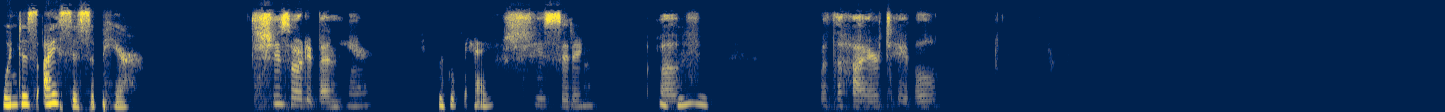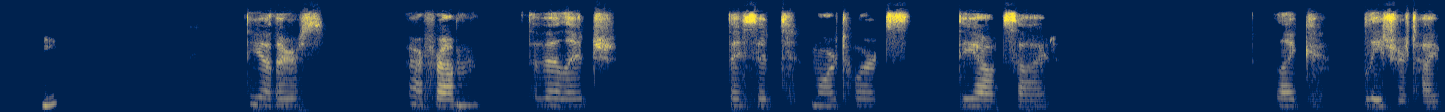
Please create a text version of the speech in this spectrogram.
When does Isis appear? She's already been here. Okay. She's sitting above Mhm. with the higher table. Okay. The others are from the village. They sit more towards the outside, like bleacher type.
